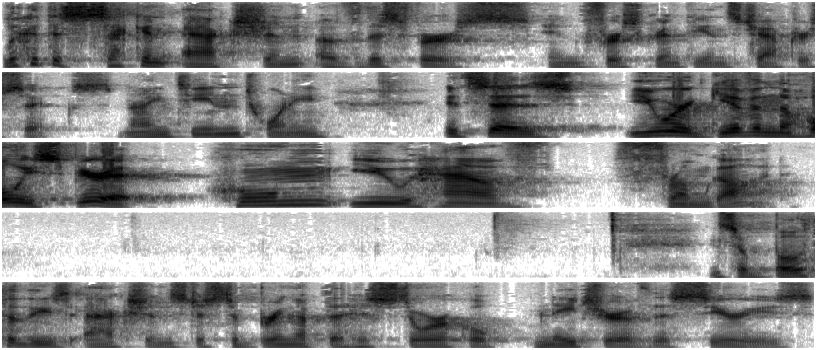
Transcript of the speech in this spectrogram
Look at the second action of this verse in 1 Corinthians chapter 6, 19 and 20. It says, You were given the Holy Spirit, whom you have from God. And so, both of these actions, just to bring up the historical nature of this series,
